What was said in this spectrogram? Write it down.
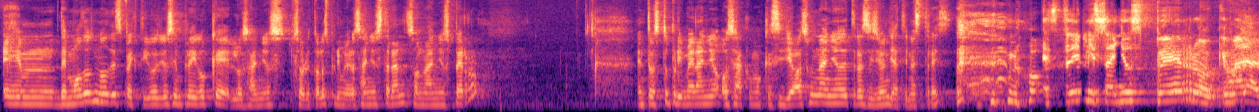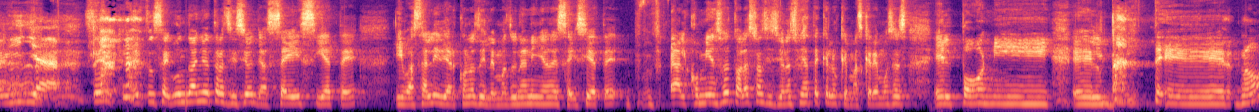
em, de modos no despectivos, yo siempre digo que los años, sobre todo los primeros años trans, son años perro entonces tu primer año, o sea, como que si llevas un año de transición ya tienes tres. ¿no? Estoy en mis años perro, qué maravilla. Sí, en tu segundo año de transición ya seis, siete y vas a lidiar con los dilemas de una niña de seis, siete. Al comienzo de todas las transiciones, fíjate que lo que más queremos es el pony, el glitter, no?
